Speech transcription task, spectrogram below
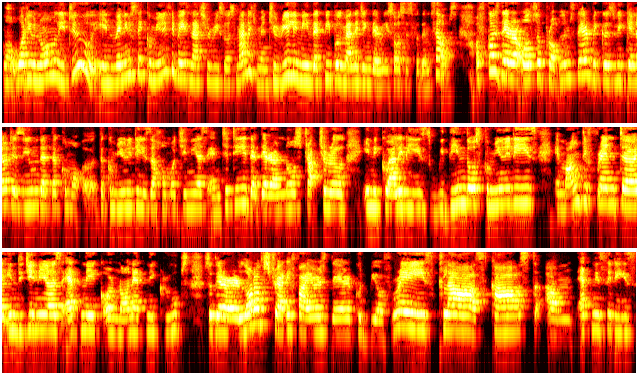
what you normally do in when you say community-based natural resource management, you really mean that people managing their resources for themselves. Of course, there are also problems there because we cannot assume that the com- uh, the community is a homogeneous entity, that there are no structural inequalities within those communities among different uh, indigenous, ethnic, or non-ethnic groups. So there are a lot of stratifiers. There could be of race, class, caste, um, ethnicities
